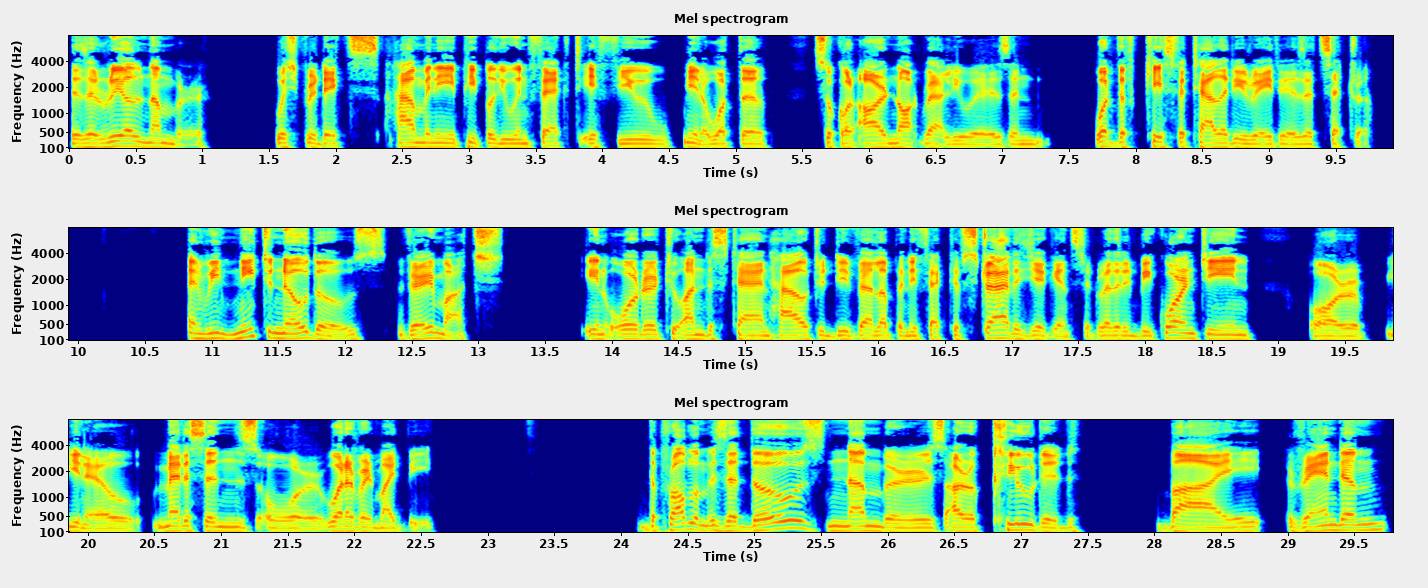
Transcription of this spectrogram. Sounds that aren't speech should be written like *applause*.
There's a real number which predicts how many people you infect if you, you know, what the so-called R naught value is and what the case fatality rate is, etc. And we need to know those very much in order to understand how to develop an effective strategy against it, whether it be quarantine or, you know, medicines or whatever it might be. The problem is that those numbers are occluded by random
